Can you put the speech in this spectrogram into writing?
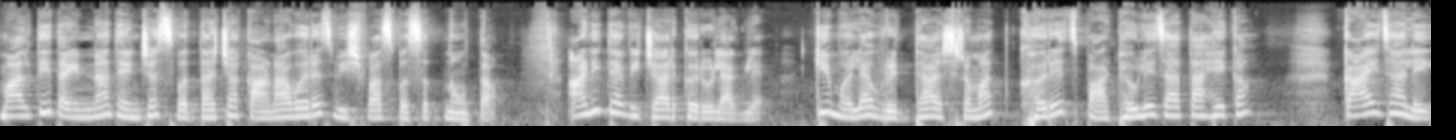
मालतीताईंना त्यांच्या स्वतःच्या कानावरच विश्वास बसत नव्हता आणि त्या विचार करू लागल्या की मला वृद्धाश्रमात खरेच पाठवले जात आहे का? काय झाले?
